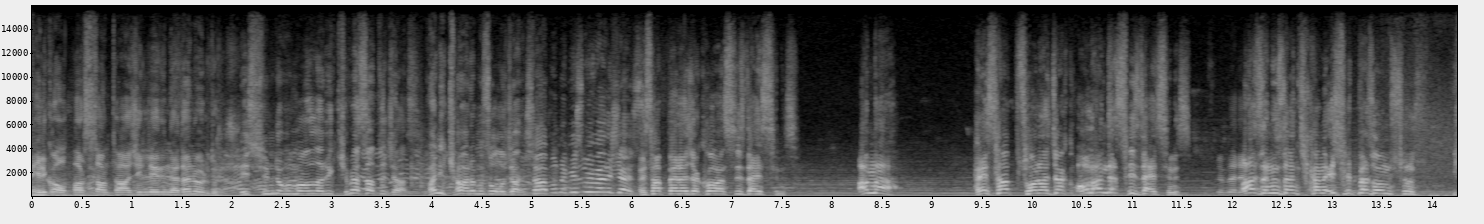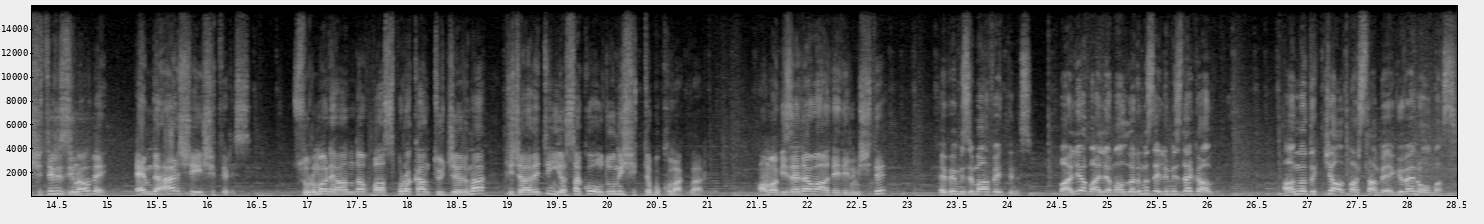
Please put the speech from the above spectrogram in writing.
Melik Alparslan tacirleri neden öldürür? Biz şimdi bu malları kime satacağız? Hani karımız olacak? Hesabını biz mi vereceğiz? Hesap verecek olan siz değilsiniz. Ama hesap soracak olan da siz değilsiniz. Ağzınızdan çıkanı işitmez olmuşsunuz. İşitiriz Zinal Bey. Hem de her şeyi işitiriz. Surmarihan'da Vaspurakan tüccarına ticaretin yasak olduğunu işitti bu kulaklar. Ama bize ne vaat edilmişti? Hepimizi mahvettiniz. Balya balya mallarımız elimizde kaldı. Anladık ki Alparslan Bey'e güven olmaz.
